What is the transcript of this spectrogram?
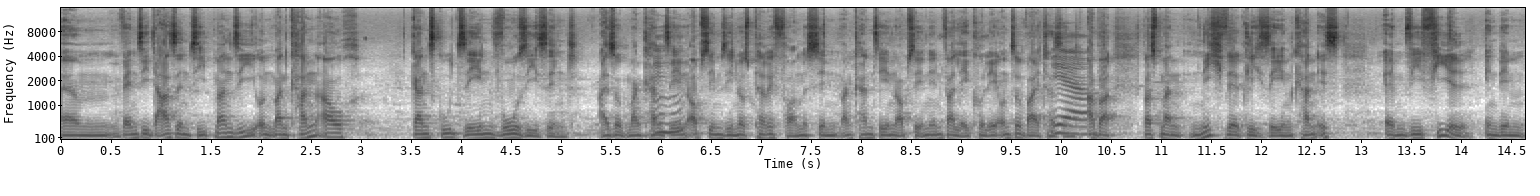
Ähm, wenn sie da sind, sieht man sie und man kann auch ganz gut sehen, wo sie sind. Also man kann mhm. sehen, ob sie im Sinus periformis sind, man kann sehen, ob sie in den Valleculae und so weiter sind. Aber was man nicht wirklich sehen kann, ist, ähm, wie viel in dem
